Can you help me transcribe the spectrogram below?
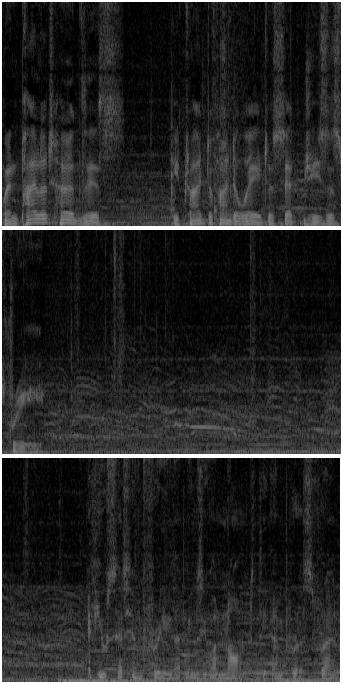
When Pilate heard this, he tried to find a way to set Jesus free. If you set him free, that means you are not the Emperor's friend.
